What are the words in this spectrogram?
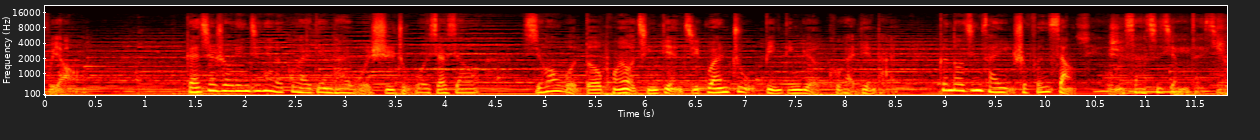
扶摇。感谢收听今天的酷海电台，我是主播潇潇。喜欢我的朋友，请点击关注并订阅酷派电台，更多精彩影视分享。我们下期节目再见。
